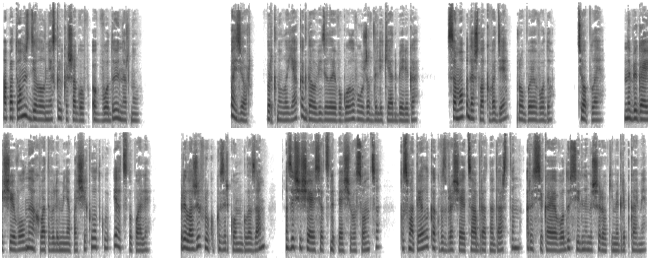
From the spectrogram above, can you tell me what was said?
а потом сделал несколько шагов в воду и нырнул. «Позер», — фыркнула я, когда увидела его голову уже вдалеке от берега. Сама подошла к воде, пробуя воду. Теплая. Набегающие волны охватывали меня по щиколотку и отступали. Приложив руку козырьком к глазам, Защищаясь от слепящего солнца, посмотрела, как возвращается обратно Дарстон, рассекая воду сильными широкими грибками.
